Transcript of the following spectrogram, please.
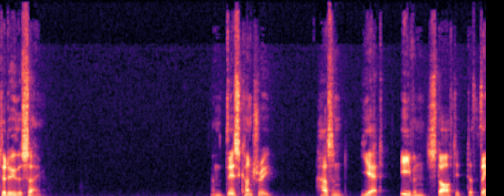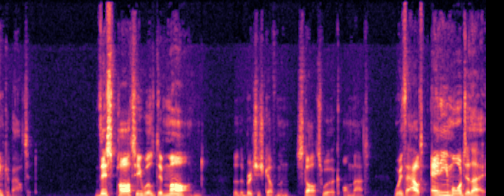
to do the same. And this country hasn't yet even started to think about it. This party will demand that the British government starts work on that without any more delay.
